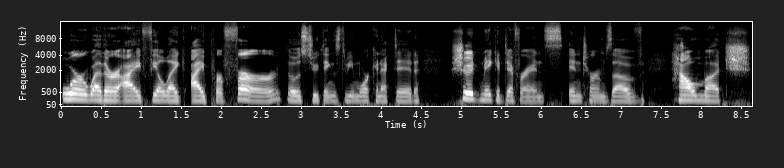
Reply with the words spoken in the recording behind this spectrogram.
or whether I feel like I prefer those two things to be more connected should make a difference in terms of how much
